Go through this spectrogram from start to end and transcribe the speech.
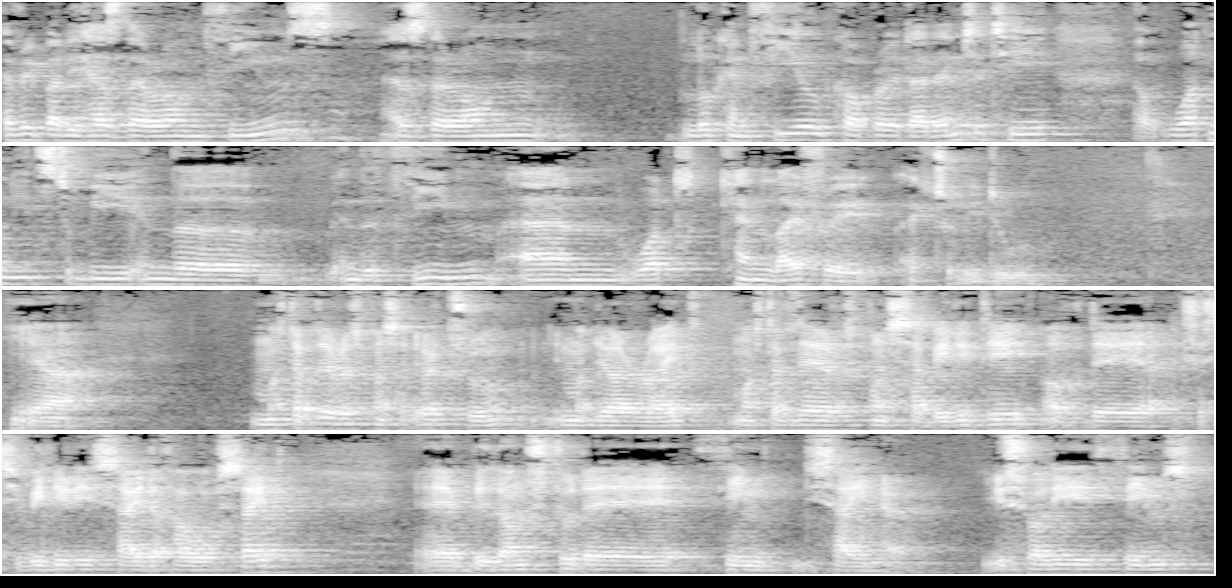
everybody has their own themes, has their own look and feel, corporate identity. Uh, what needs to be in the in the theme, and what can Liferay actually do? Yeah, most of the responsibility, true, you are right. Most of the responsibility of the accessibility side of our website uh, belongs to the theme designer. Usually, themes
